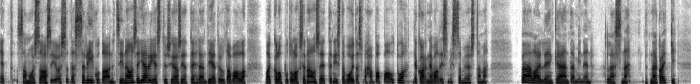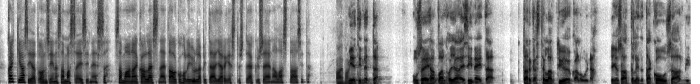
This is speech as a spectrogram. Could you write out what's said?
että samoissa asioissa tässä liikutaan. Että siinä on se järjestys ja asiat tehdään tietyllä tavalla, vaikka lopputuloksena on se, että niistä voitaisiin vähän vapautua. Ja karnevalismissa myös tämä päälailleen kääntäminen läsnä. Että nämä kaikki, kaikki asiat on siinä samassa esineessä samaan aikaan läsnä, että alkoholi ylläpitää järjestystä ja kyseenalaistaa sitä. Aivan. Mietin, että useinhan vanhoja esineitä tarkastellaan työkaluina. Ja jos ajattelee tätä kousaa, niin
